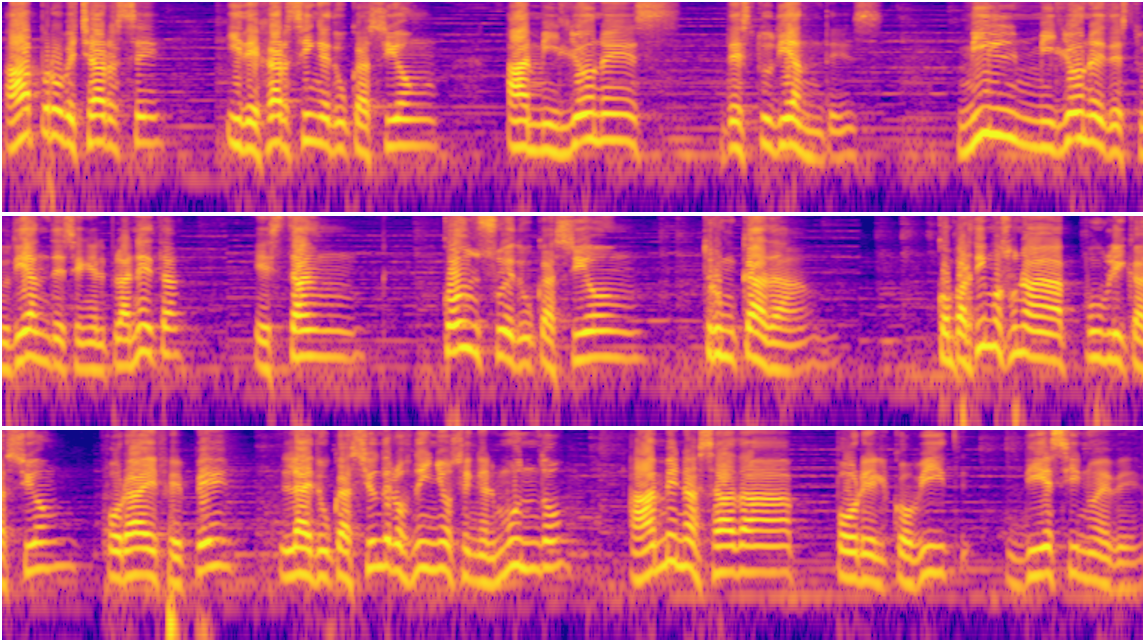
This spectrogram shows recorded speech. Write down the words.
aprovecharse y dejar sin educación a millones de estudiantes. Mil millones de estudiantes en el planeta están con su educación truncada. Compartimos una publicación por AFP la educación de los niños en el mundo amenazada por el COVID-19.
